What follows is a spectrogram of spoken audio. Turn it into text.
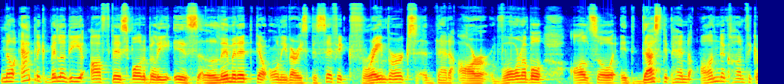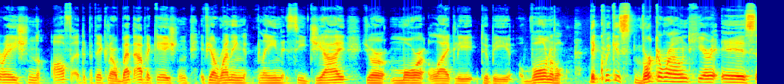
Now, applicability of this vulnerability is limited. There are only very specific frameworks that are vulnerable. Also, it does depend on the configuration of the particular web application. If you're running plain CGI, you're more likely to be vulnerable. The quickest workaround here is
